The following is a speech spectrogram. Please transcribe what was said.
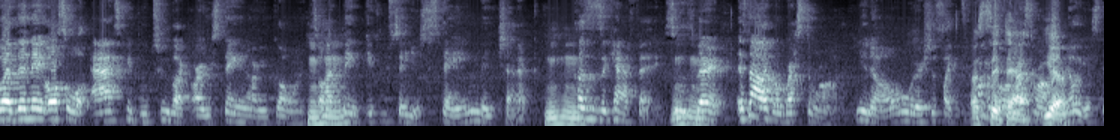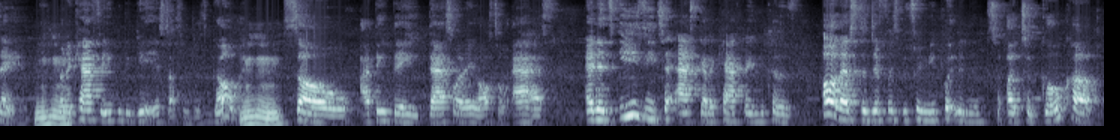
but then they also will ask people too, like, are you staying? Are you going? So I Mhm. think if you say you're staying, they check because it's a cafe. So it's Mhm. very. It's not like a restaurant, you know, where it's just like if A you come sit to a down, restaurant, yeah. you know you're staying. hmm But a cafe, you could be getting stuff and just going. hmm So I think they that's why they also ask, and it's easy to ask at a cafe because oh, that's the difference between me putting it in a to go cup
